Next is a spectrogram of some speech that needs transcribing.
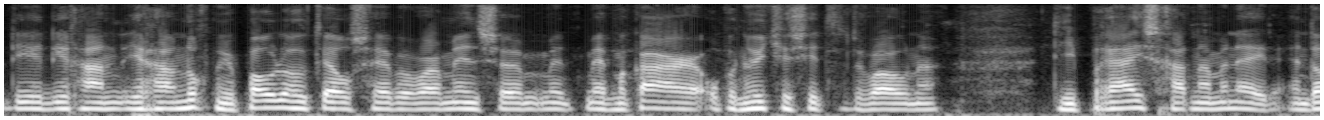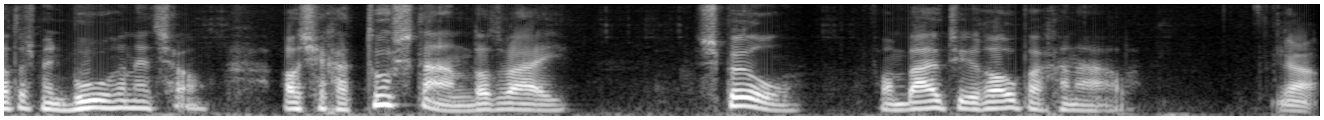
die, die, gaan, die gaan nog meer polohotels hebben waar mensen met, met elkaar op een hutje zitten te wonen. Die prijs gaat naar beneden. En dat is met boeren net zo. Als je gaat toestaan dat wij spul van buiten Europa gaan halen. ja,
